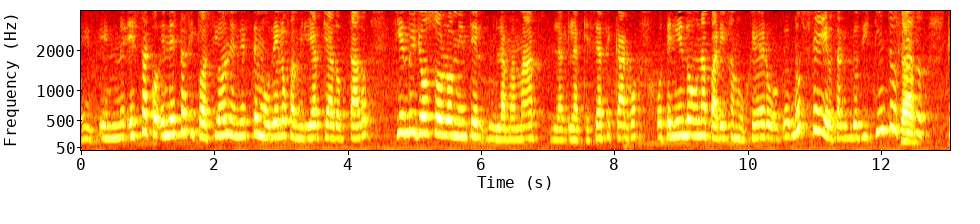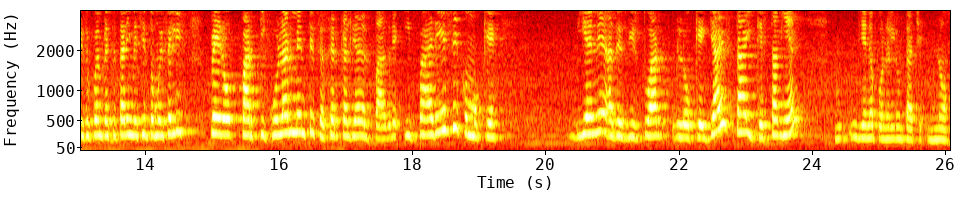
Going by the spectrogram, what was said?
en, en esta en esta situación, en este modelo familiar que he adoptado, siendo yo solamente la mamá la, la que se hace cargo o teniendo una pareja mujer o no sé, o sea, los distintos Claro. casos que se pueden presentar y me siento muy feliz, pero particularmente se acerca el Día del Padre y parece como que viene a desvirtuar lo que ya está y que está bien, viene a ponerle un tache. No,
